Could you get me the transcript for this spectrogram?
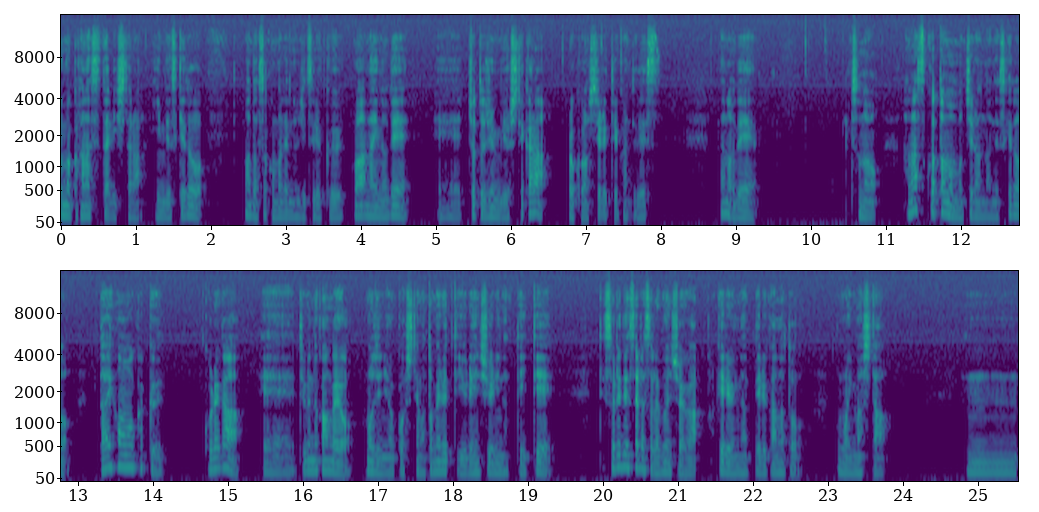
うまく話せたりしたらいいんですけどまだそこまでの実力はないので、えーちょっと準備をしてから録音してるっていう感じです。なのでその話すことももちろんなんですけど台本を書くこれが、えー自分の考えを文字に起こしてまとめるっていう練習になっていてそれでさらさら文章が書けるようになっているかなと思いました。うーん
